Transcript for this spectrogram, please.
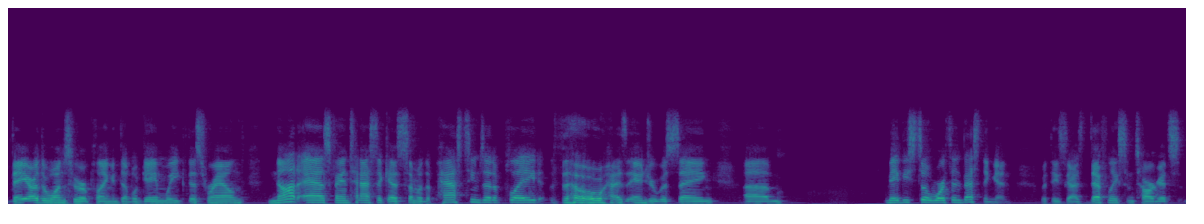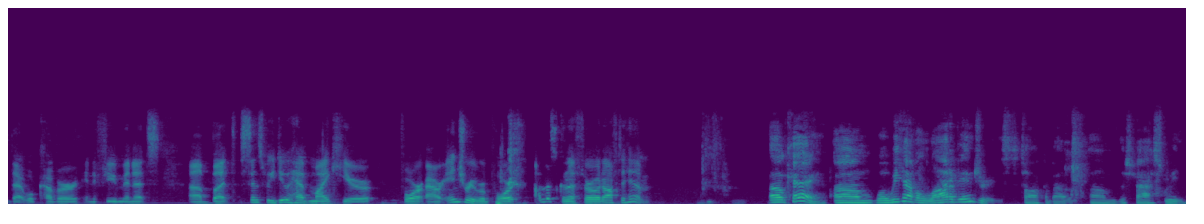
they are the ones who are playing a double game week this round. Not as fantastic as some of the past teams that have played, though, as Andrew was saying, um, maybe still worth investing in with these guys. Definitely some targets that we'll cover in a few minutes. Uh, but since we do have Mike here for our injury report, I'm just going to throw it off to him. Okay. Um, well, we have a lot of injuries to talk about um, this past week.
